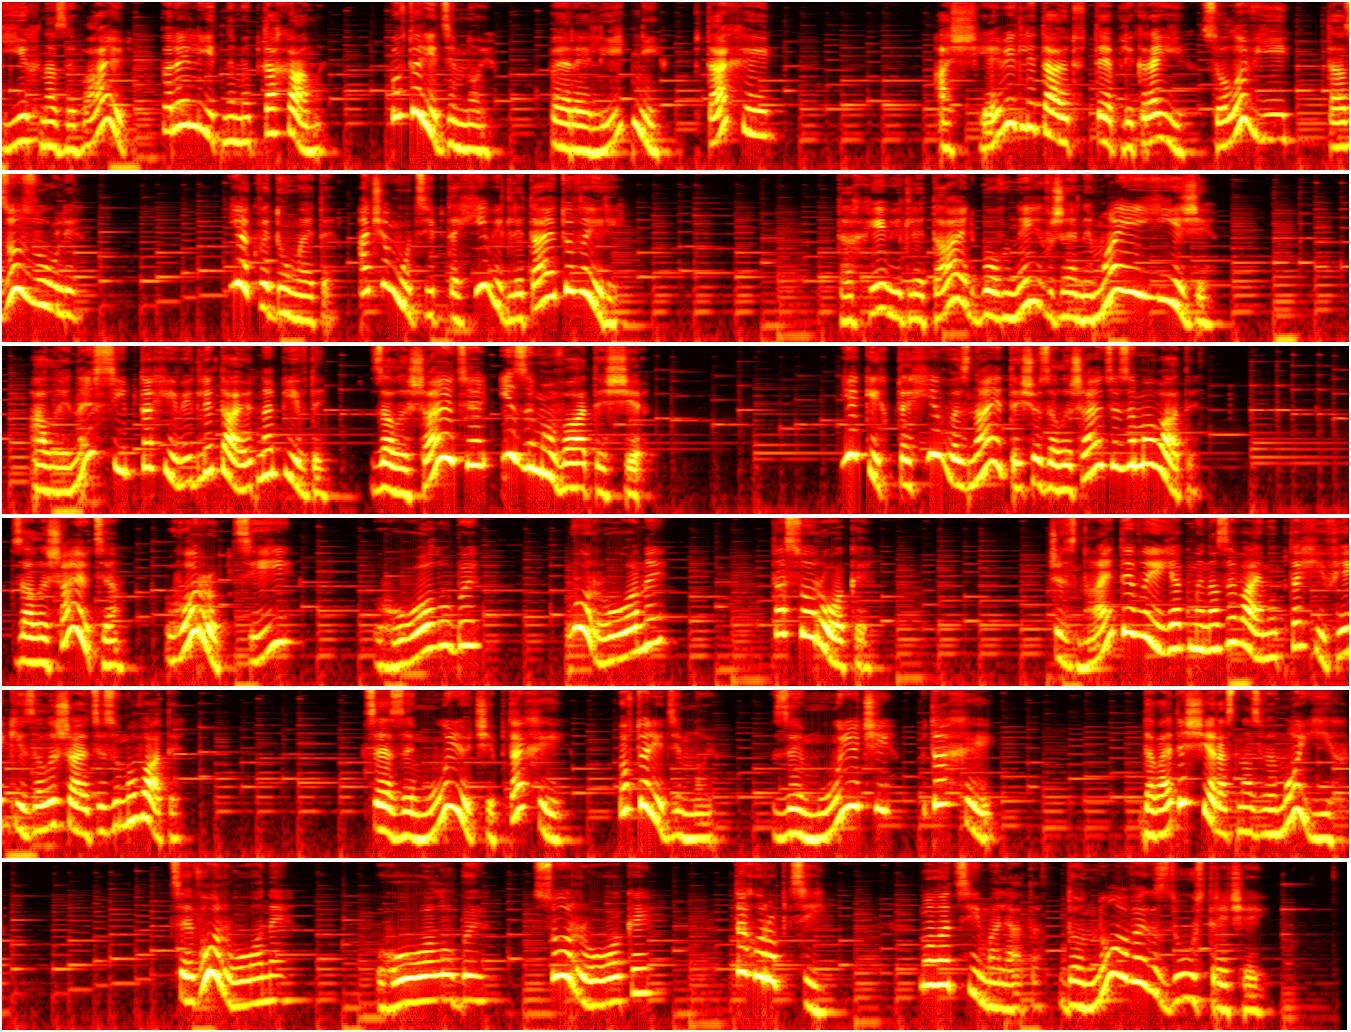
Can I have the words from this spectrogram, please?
Їх називають перелітними птахами. Повторіть зі мною. Перелітні птахи. А ще відлітають в теплі краї солов'ї та зозулі. Як ви думаєте, а чому ці птахи відлітають у вирій? Птахи відлітають, бо в них вже немає їжі. Але не всі птахи відлітають на південь, залишаються і зимувати ще. Яких птахів ви знаєте, що залишаються зимувати? Залишаються горобці, голуби, ворони та сороки. Чи знаєте ви, як ми називаємо птахів, які залишаються зимувати? Це зимуючі птахи. Повторіть зі мною. Зимуючі птахи. Давайте ще раз назвемо їх. Це ворони, голуби, сороки та горобці. Молодці малята! До нових зустрічей!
